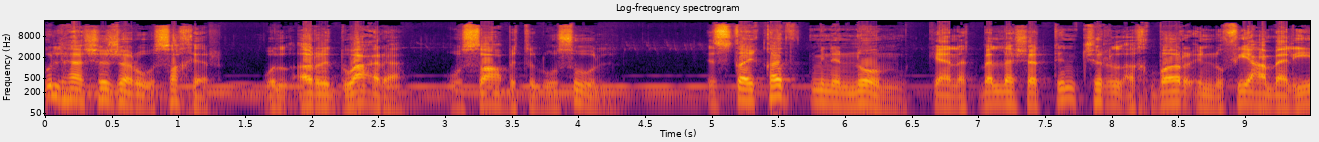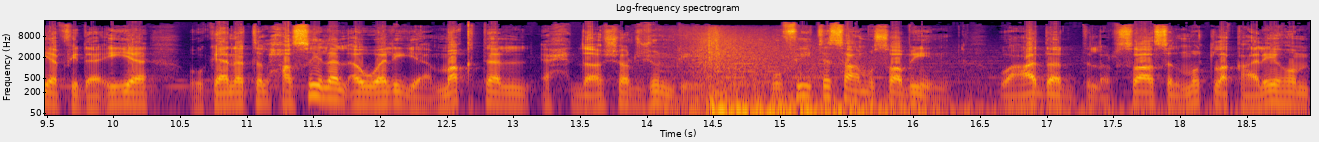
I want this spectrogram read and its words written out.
كلها شجر وصخر والأرض وعرة وصعبة الوصول. استيقظت من النوم. كانت بلشت تنشر الأخبار إنه في عملية فدائية وكانت الحصيلة الأولية مقتل 11 جندي. وفي تسع مصابين وعدد الرصاص المطلق عليهم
